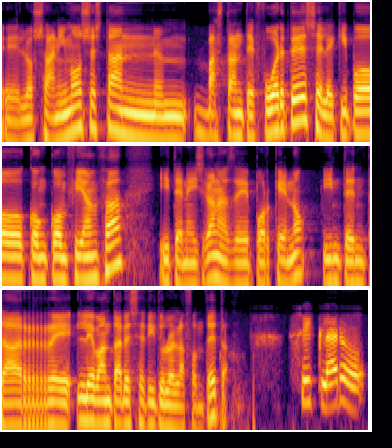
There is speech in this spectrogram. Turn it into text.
eh, los ánimos están mm, bastante fuertes, el equipo con confianza y tenéis ganas de, ¿por qué no?, intentar levantar ese título en la Fonteta. Sí, claro,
